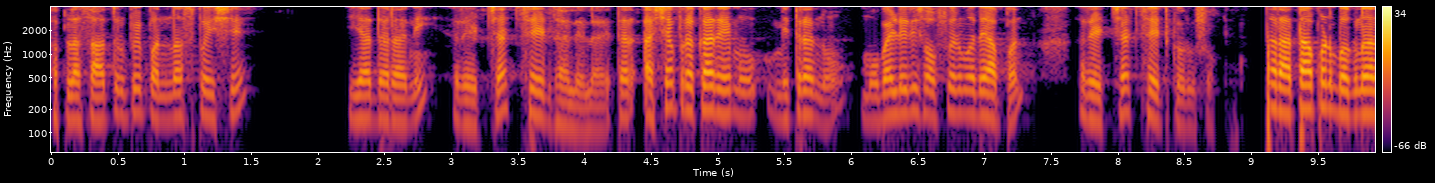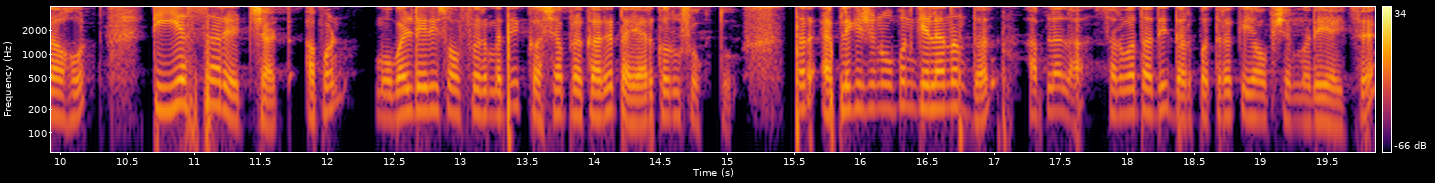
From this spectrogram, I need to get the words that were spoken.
आपला सात रुपये पन्नास पैसे या दराने रेट चार्ट सेट झालेला आहे. तर अशा प्रकारे मो मित्रांनो मोबाईल डेअरी सॉफ्टवेअरमध्ये आपण रेट चार्ट सेट करू शकतो. तर आता आपण बघणार आहोत टी एसचा रेट चार्ट आपण मोबाईल डेअरी सॉफ्टवेअरमध्ये कशा प्रकारे तयार करू शकतो. तर ॲप्लिकेशन ओपन केल्यानंतर आपल्याला सर्वात आधी दरपत्रक या ऑप्शनमध्ये यायचं आहे.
